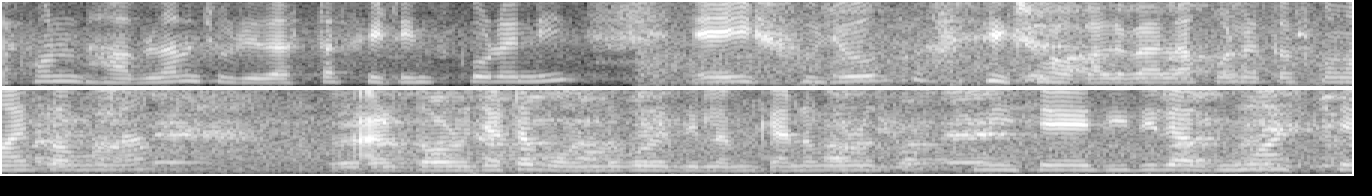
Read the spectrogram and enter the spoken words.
এখন ভাবলাম চুড়িদারটা ফিটিংস করে নিই। এই সুযোগ সকালবেলা হলে তো সময় পাবো না। আর দরজাটা বন্ধ করে দিলাম। কেন বলো তো? নিচে দিদিরা ঘুমাচ্ছে,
